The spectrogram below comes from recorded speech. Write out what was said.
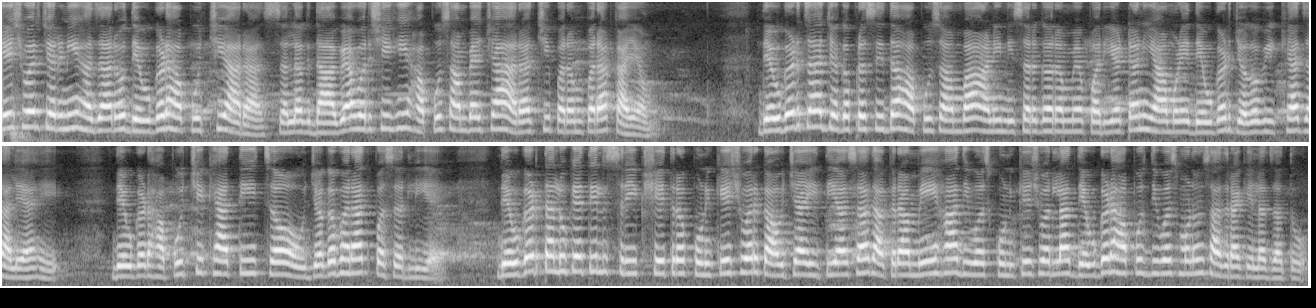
कुणकेश्वर चरणी हजारो देवगड हापूसची आरास. सलग दहाव्या वर्षीही हापूस आंब्याच्या आराची परंपरा कायम. देवगडचा जगप्रसिद्ध हापूस आंबा आणि निसर्गरम्य पर्यटन यामुळे देवगड जगविख्यात झाले आहे. देवगड हापूसची ख्याती चव जगभरात पसरली आहे. देवगड तालुक्यातील श्री क्षेत्र कुणकेश्वर गावच्या इतिहासात अकरा मे हा दिवस कुणकेश्वरला देवगड हापूस दिवस म्हणून साजरा केला जातो.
